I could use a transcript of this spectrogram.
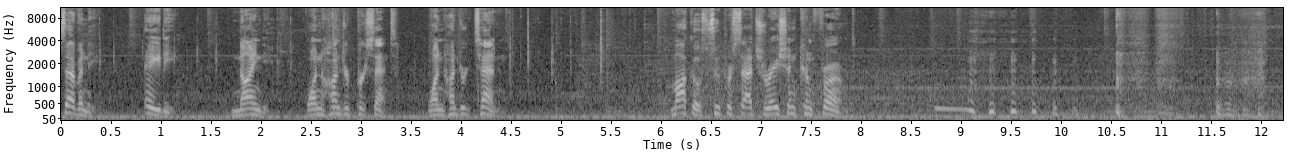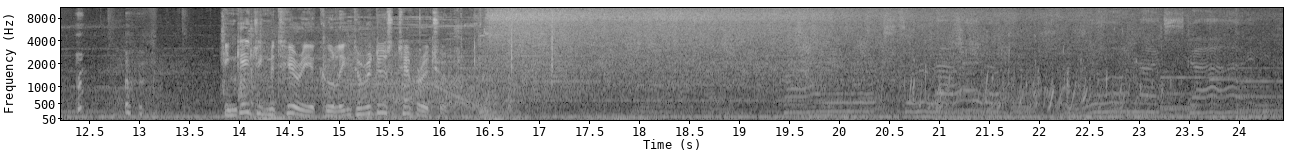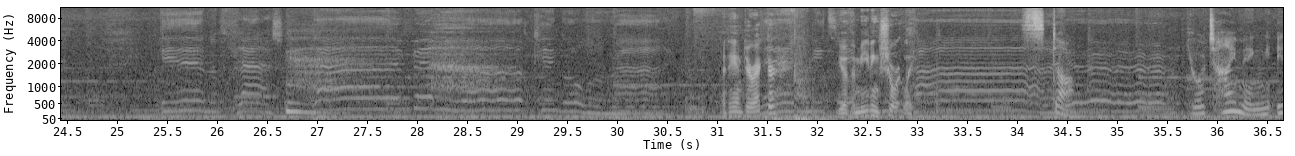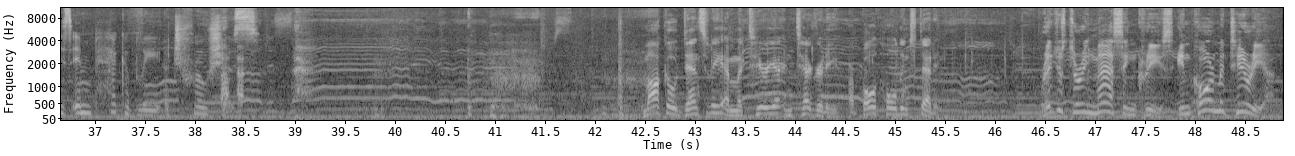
70, 80, 90, 100%, 110. Mako supersaturation confirmed. Engaging materia cooling to reduce temperature. Director, you have a meeting shortly. Stop. Your timing is impeccably atrocious. Mako density and materia integrity are both holding steady. Registering mass increase in core materia.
